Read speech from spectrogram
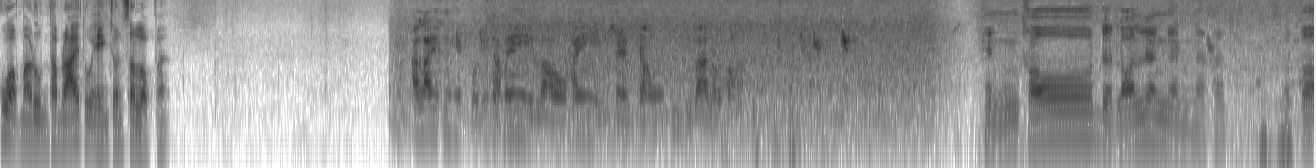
พวกมารุมทำร้ายตัวเองจนสลบฮะ อะไรคือเหตุผลที่ทำให้เราให้แฟนเก่าอยู่ที่บ้านเราต่อ เห็นเขาเดือดร้อนเรื่องเงินนะครับ แล้วก็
